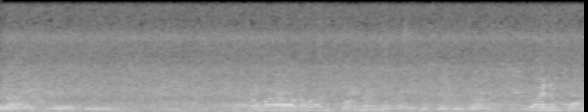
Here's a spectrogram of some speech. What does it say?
ลยเวลาโอเคโอเคเข้ามาเข้ามาทุกคนครับได้ทุกคน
